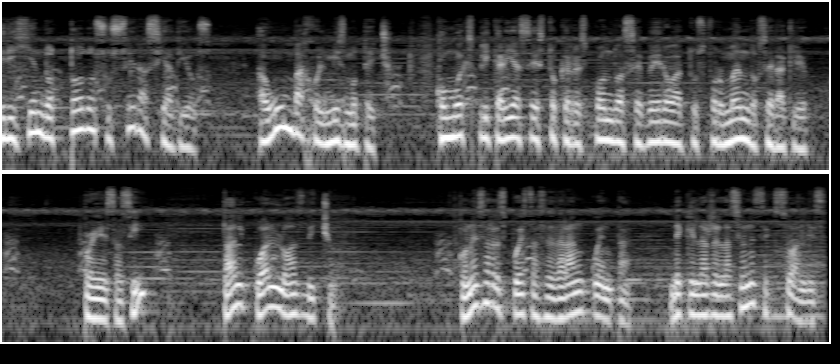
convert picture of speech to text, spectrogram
dirigiendo todo su ser hacia Dios, aún bajo el mismo techo. ¿Cómo explicarías esto que respondo a Severo a tus formandos, Heraclio? Pues así, tal cual lo has dicho. Con esa respuesta se darán cuenta de que las relaciones sexuales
